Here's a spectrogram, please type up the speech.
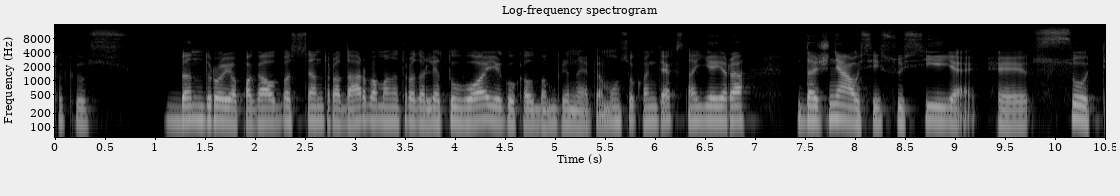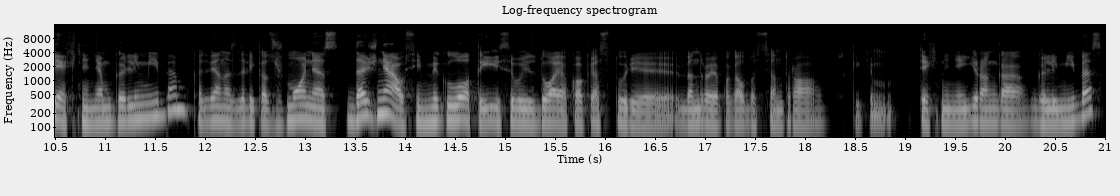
tokius bendrojo pagalbos centro darbą, man atrodo, Lietuvoje, jeigu kalbam grinai apie mūsų kontekstą, jie yra dažniausiai susiję e, su techniniam galimybėm, kad vienas dalykas žmonės dažniausiai miglotai įsivaizduoja, kokias turi bendrojo pagalbos centro, sakykime, techninė įranga galimybės.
